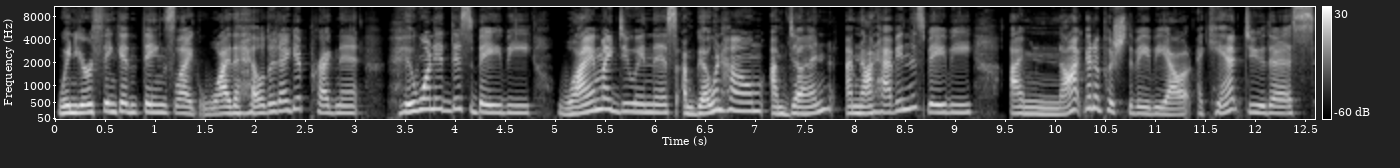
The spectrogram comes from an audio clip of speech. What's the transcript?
when you're thinking things like, why the hell did I get pregnant? Who wanted this baby? Why am I doing this? I'm going home. I'm done. I'm not having this baby. I'm not going to push the baby out. I can't do this.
